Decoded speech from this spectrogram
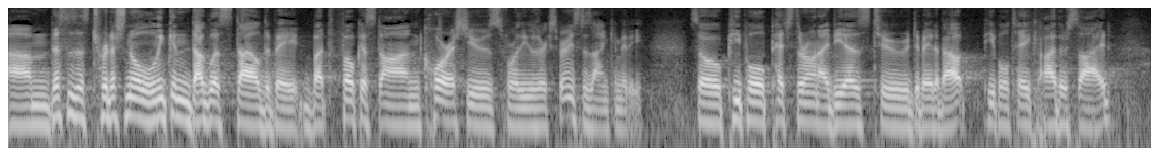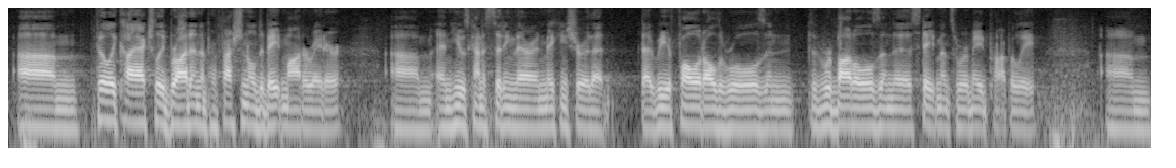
Um, this is a traditional Lincoln Douglas style debate, but focused on core issues for the User Experience Design Committee. So people pitch their own ideas to debate about. People take either side. Um, Philly Chi actually brought in a professional debate moderator, um, and he was kind of sitting there and making sure that that we followed all the rules and the rebuttals and the statements were made properly. Um,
